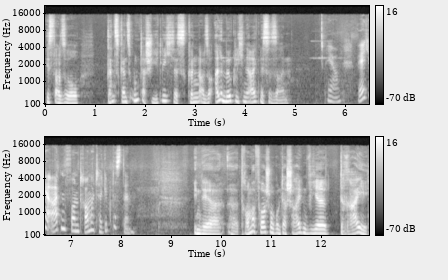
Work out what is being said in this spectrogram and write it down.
ist also ganz, ganz unterschiedlich. Das können also alle möglichen Ereignisse sein. Ja. Welche Arten von Traumata gibt es denn? In der äh, Traumaforschung unterscheiden wir drei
